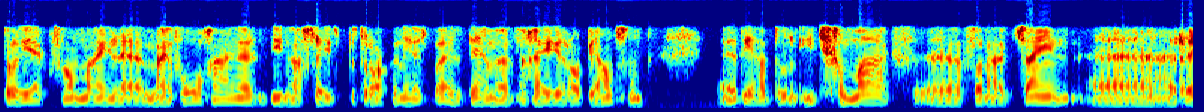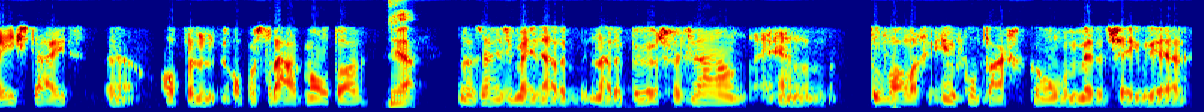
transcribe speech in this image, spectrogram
project van mijn, eh, mijn voorganger, die nog steeds betrokken is bij het DMVG, Rob Jansen. Eh, die had toen iets gemaakt eh, vanuit zijn eh racetijd eh, op, een, op een straatmotor. Ja. Daar zijn ze mee naar de, naar de beurs gegaan en toevallig in contact gekomen met het CBR.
